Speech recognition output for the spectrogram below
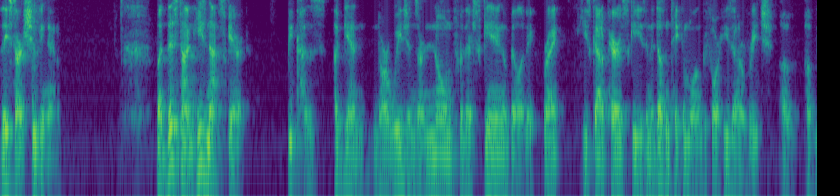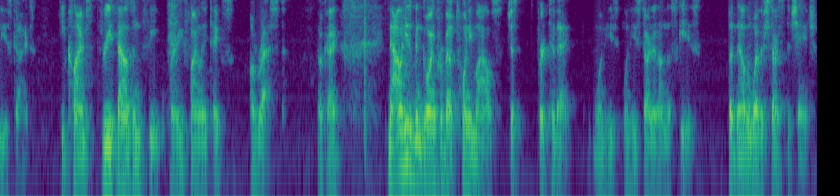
They start shooting at him. But this time he's not scared because again, Norwegians are known for their skiing ability, right? He's got a pair of skis, and it doesn't take him long before he's out of reach of, of these guys. He climbs 3,000 feet where he finally takes a rest. Okay. Now he's been going for about 20 miles just for today when he's when he started on the skis. But now the weather starts to change.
